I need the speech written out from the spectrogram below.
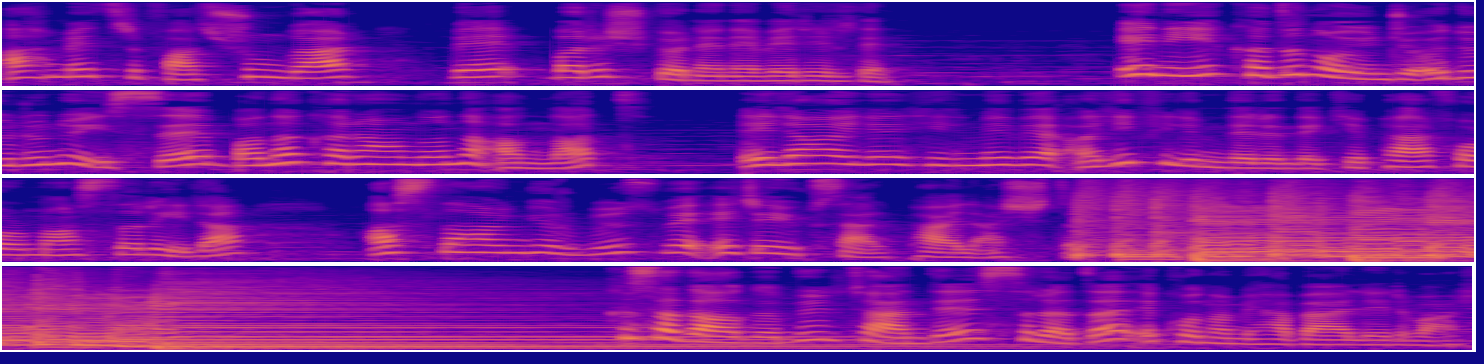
Ahmet Rıfat Şungar ve Barış Gönen'e verildi. En iyi kadın oyuncu ödülünü ise Bana Karanlığını Anlat, Ela ile Hilmi ve Ali filmlerindeki performanslarıyla Aslıhan Gürbüz ve Ece Yüksel paylaştı. Kısa Dalga Bülten'de sırada ekonomi haberleri var.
